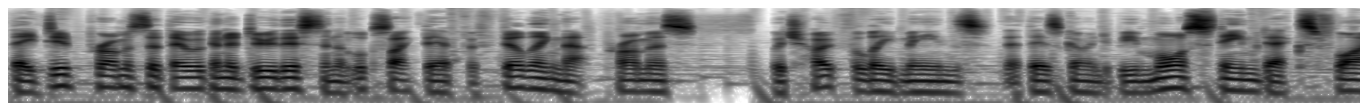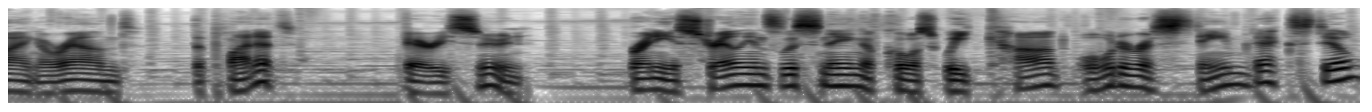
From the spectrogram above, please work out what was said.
They did promise that they were going to do this, and it looks like they're fulfilling that promise, which hopefully means that there's going to be more Steam Decks flying around the planet very soon. For any Australians listening, of course, we can't order a Steam Deck still.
